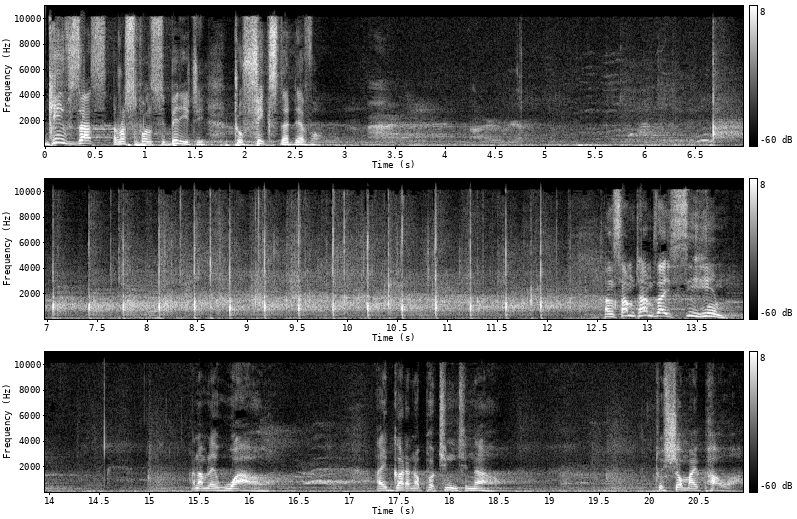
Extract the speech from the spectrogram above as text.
gives us responsibility to fix the devil. And sometimes I see him and I'm like, wow, I got an opportunity now to show my power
